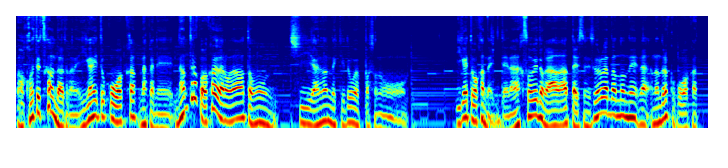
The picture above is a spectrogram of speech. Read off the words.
あ、こうやって使うんだとかね、意外とこうわか、なんかね、なんとなくわかるだろうなと思うし、あれなんだけど、やっぱその、意外とわかんないみたいな、そういうのがあったりするんです。それがだんだんね、なんとなくこう分かって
